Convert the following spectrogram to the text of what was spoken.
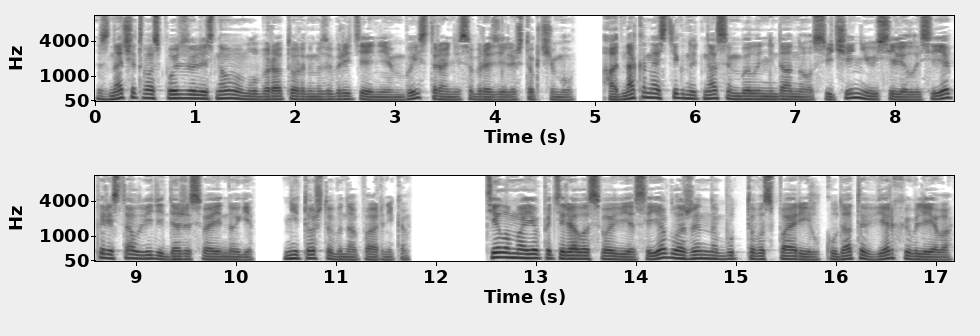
Значит, воспользовались новым лабораторным изобретением. Быстро они сообразили, что к чему. Однако настигнуть нас им было не дано, свечение усилилось, и я перестал видеть даже свои ноги, не то чтобы напарника. Тело мое потеряло свой вес, и я блаженно будто воспарил, куда-то вверх и влево.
